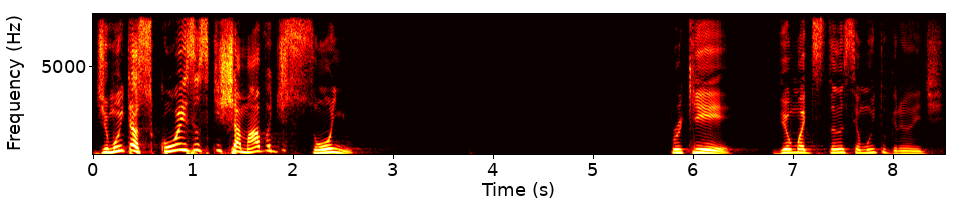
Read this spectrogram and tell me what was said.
de muitas coisas que chamava de sonho porque vê uma distância muito grande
